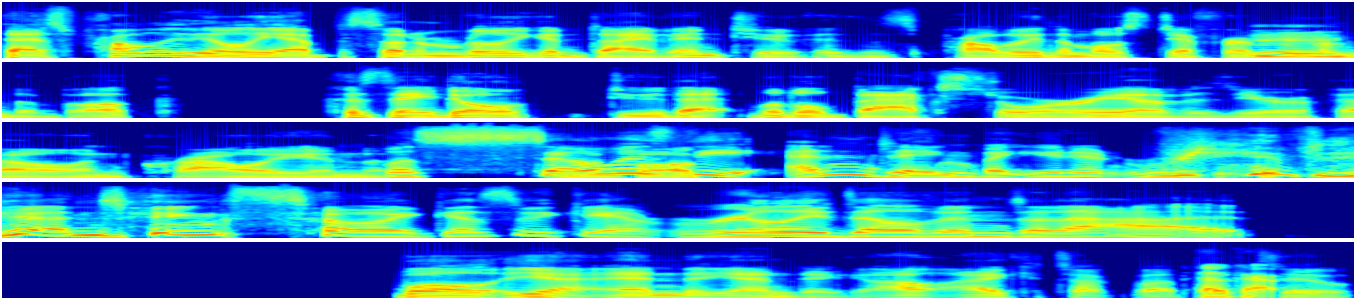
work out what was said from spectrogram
that's probably the only episode I'm really going to dive into because it's probably the most different Mm. from the book because they don't do that little backstory of Aziraphale and Crowley and the, well so the is the ending but you didn't read the ending so i guess we can't really delve into that well, yeah, and the ending. I'll, I could talk about that Okay. too.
